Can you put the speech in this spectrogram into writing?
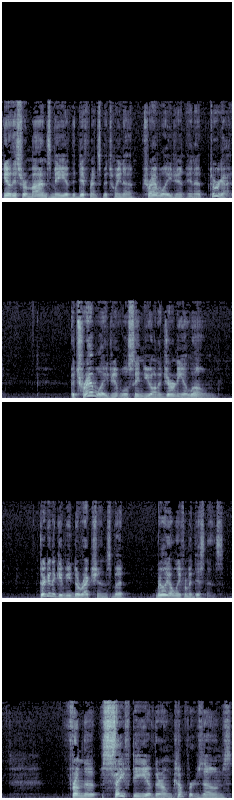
You know, this reminds me of the difference between a travel agent and a tour guide. A travel agent will send you on a journey alone. They're going to give you directions, but really only from a distance from the safety of their own comfort zones,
